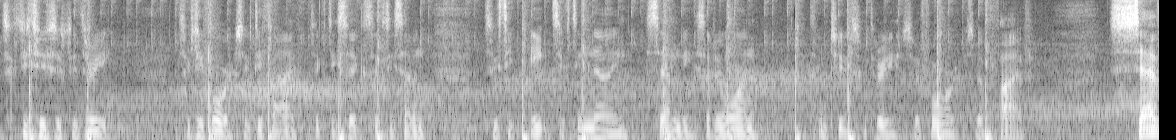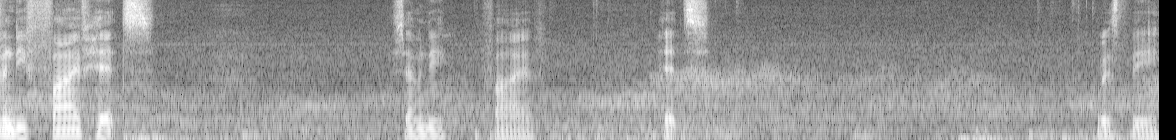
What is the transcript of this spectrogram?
62, 63, 64, 65, 66, 67, 68, 69, 70, 71, 72, 73, 74, 75. 75 hits. 75 hits with the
